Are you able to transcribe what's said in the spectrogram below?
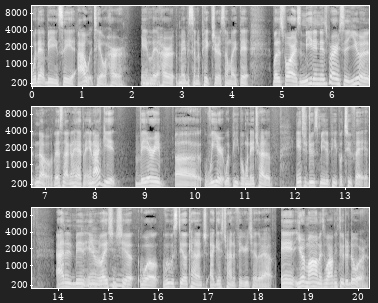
with that being said, I would tell her and let her maybe send a picture or something like that. But as far as meeting this person, you're no, that's not gonna happen. And I get very uh, weird with people when they try to introduce me to people too fast. I didn't been in a relationship. Well, we were still kind of, I guess, trying to figure each other out. And your mom is walking through the door.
